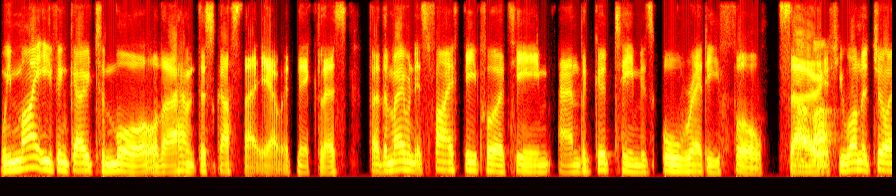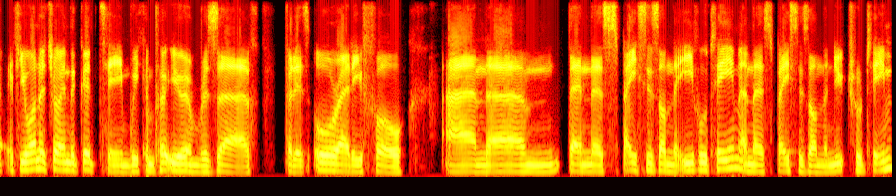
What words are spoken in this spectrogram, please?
We might even go to more, although I haven't discussed that yet with Niklas. But at the moment it's five people a team and the good team is already full. So Oh, wow. if you want to join if you want to join the good team, we can put you in reserve, but it's already full. And um, then there's spaces on the evil team and there's spaces on the neutral team.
